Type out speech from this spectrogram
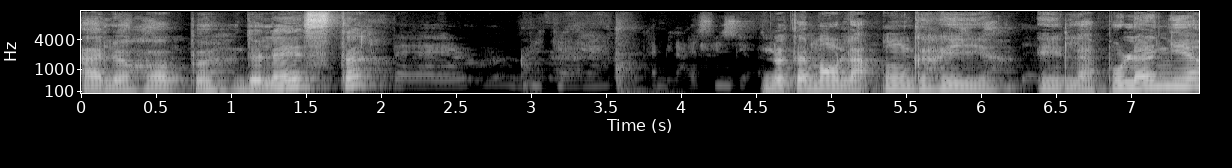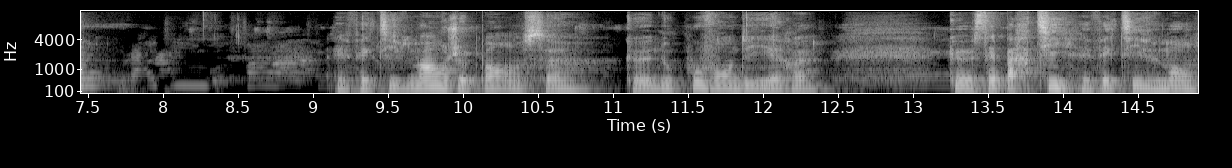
à l'Europe de l'Est, notamment la Hongrie et la Pologne, effectivement, je pense que nous pouvons dire que ces partis, effectivement,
